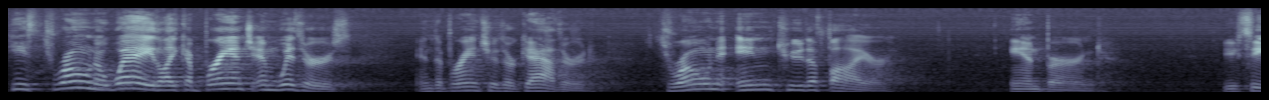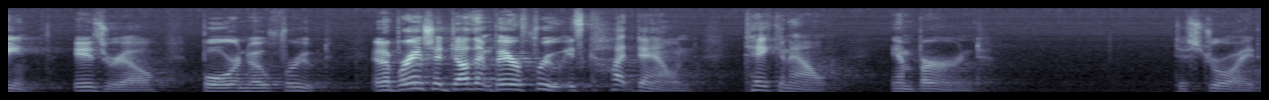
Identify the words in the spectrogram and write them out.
he's thrown away like a branch and withers, and the branches are gathered, thrown into the fire, and burned. You see, Israel bore no fruit. And a branch that doesn't bear fruit is cut down, taken out, and burned, destroyed.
